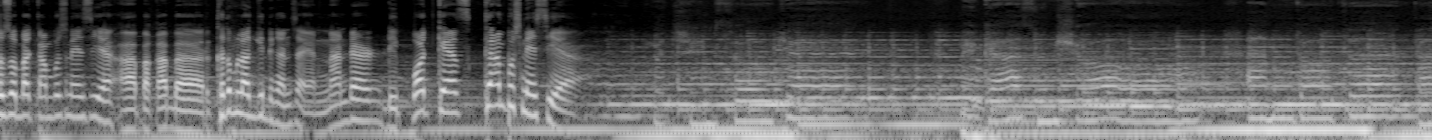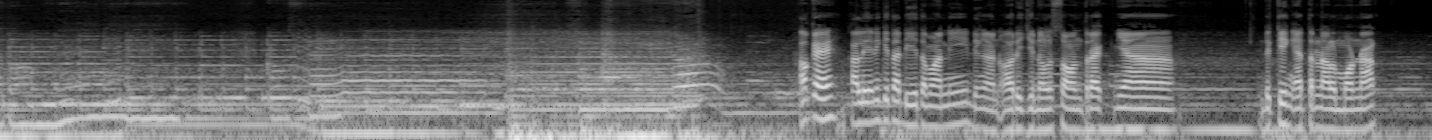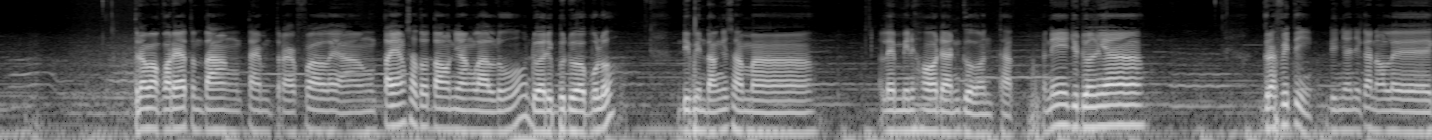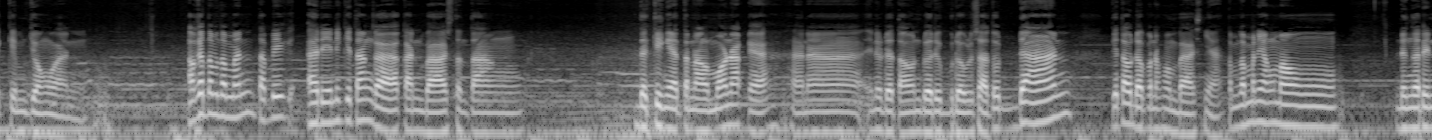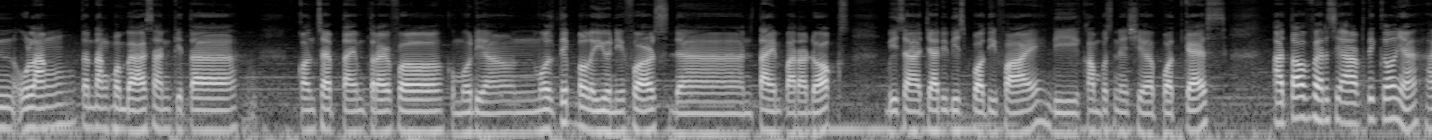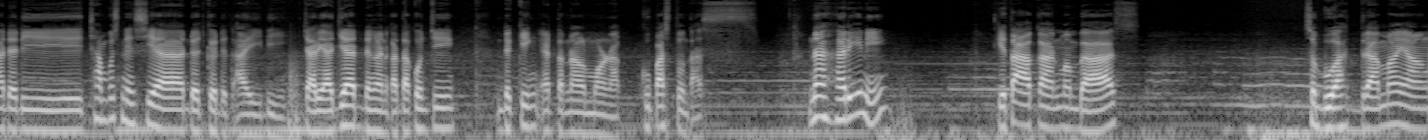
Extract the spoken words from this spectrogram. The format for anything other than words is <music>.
Halo Sobat Kampus Nesia, apa kabar? Ketemu lagi dengan saya Nandar di podcast Kampus Nesia Oke, kali ini kita ditemani dengan original soundtracknya The King Eternal Monarch Drama Korea tentang time travel yang tayang satu tahun yang lalu 2020 Dibintangi sama Lee Min Ho dan Go Eun Tak Ini judulnya Graffiti dinyanyikan oleh Kim Jong Wan Oke teman-teman, tapi hari ini kita nggak akan bahas tentang The King Eternal Monarch ya karena ini udah tahun 2021 dan kita udah pernah membahasnya. Teman-teman yang mau dengerin ulang tentang pembahasan kita konsep time travel kemudian multiple universe dan time paradox bisa cari di Spotify di Kampus Nesia Podcast atau versi artikelnya ada di campusnesia.co.id cari aja dengan kata kunci The King Eternal Monarch. Kupas tuntas. Nah, hari ini kita akan membahas sebuah drama yang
